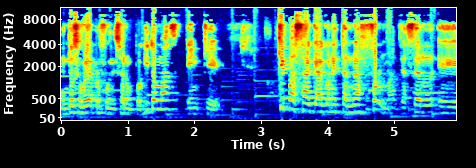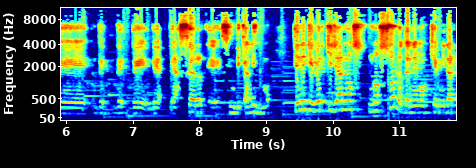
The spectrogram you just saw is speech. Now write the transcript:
Entonces voy a profundizar un poquito más en que ¿Qué pasa acá con estas nuevas formas de hacer, eh, de, hacer eh, sindicalismo? Tiene que ver que ya no solo tenemos que mirar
